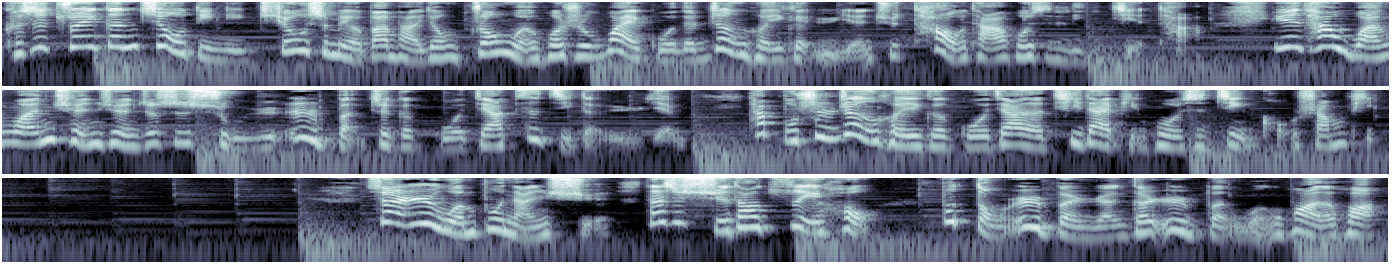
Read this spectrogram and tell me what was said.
可是追根究底，你就是没有办法用中文或是外国的任何一个语言去套它或是理解它，因为它完完全全就是属于日本这个国家自己的语言，它不是任何一个国家的替代品或者是进口商品。虽然日文不难学，但是学到最后，不懂日本人跟日本文化的话，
